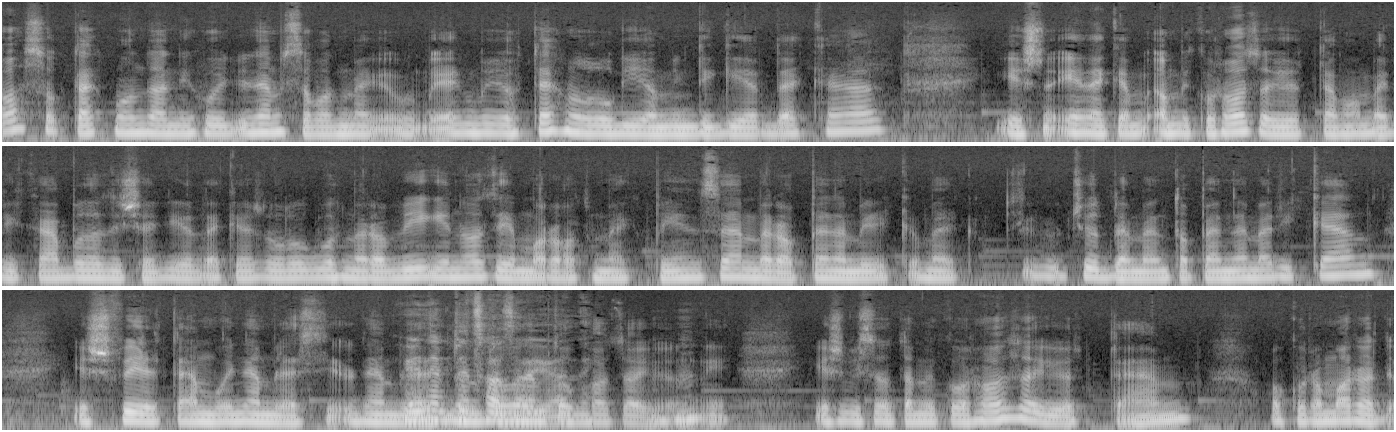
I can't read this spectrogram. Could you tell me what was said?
Azt szokták mondani, hogy nem szabad meg, a technológia mindig érdekel, és én nekem, amikor hazajöttem Amerikából, az is egy érdekes dolog volt, mert a végén azért maradt meg pénzem, mert a Pen America, meg csődbe ment a Pen American, és féltem, hogy nem lesz, nem, lesz, nem, nem, tudom, nem tudok hazajönni. Uh-huh. És viszont amikor hazajöttem, akkor a marad,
